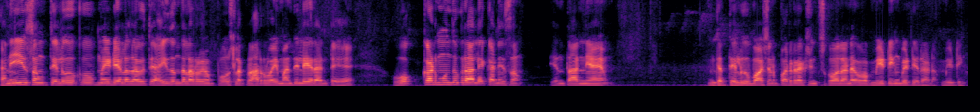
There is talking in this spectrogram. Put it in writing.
కనీసం తెలుగుకు మీడియాలో చదివితే ఐదు వందల అరవై పోస్టులకు అరవై మంది లేరంటే ఒక్కడు ముందుకు రాలే కనీసం. ఎంత అన్యాయం. ఇంకా తెలుగు భాషను పరిరక్షించుకోవాలని ఒక మీటింగ్ పెట్టిరాడ మీటింగ్.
